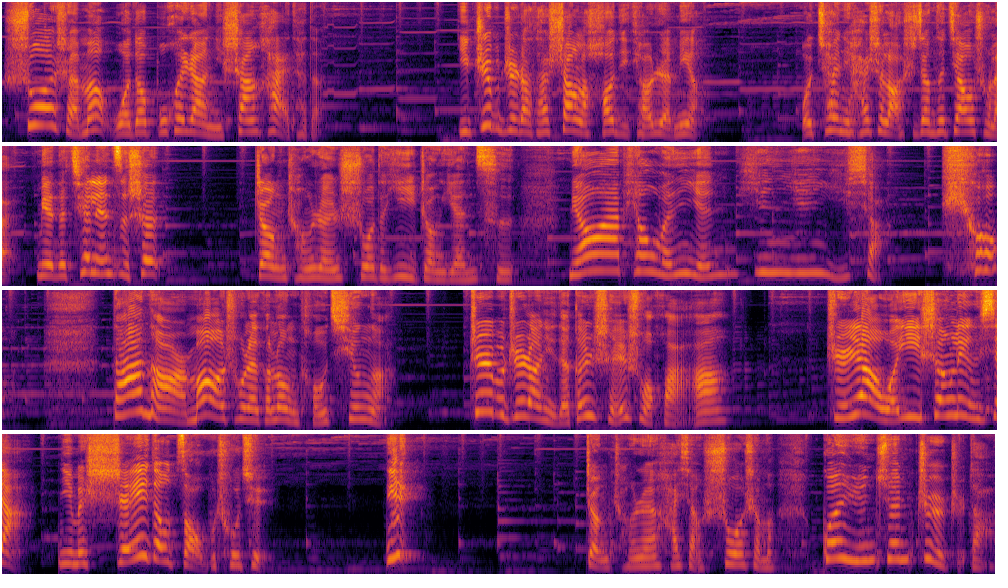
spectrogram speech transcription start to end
说什么我都不会让你伤害他的，你知不知道他伤了好几条人命？我劝你还是老实将他交出来，免得牵连自身。郑成人说的义正言辞。苗阿飘闻言阴阴一笑：“哟，打哪儿冒出来个愣头青啊？知不知道你在跟谁说话啊？只要我一声令下，你们谁都走不出去。”你郑成人还想说什么，关云娟制止道：“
